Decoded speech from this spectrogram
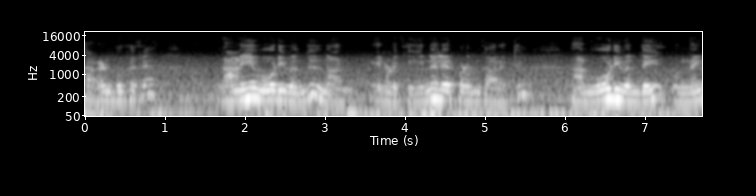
சரண்புக நானே ஓடி வந்து நான் என்னுடைய இன்னல் ஏற்படும் காலத்தில் நான் ஓடி வந்தே உன்னை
